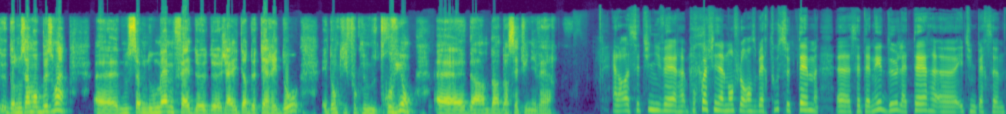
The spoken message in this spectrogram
dont nous avons besoin. Euh, nous sommes nous-mêmes faits de, de j'allais dire, de terre et d'eau, et donc il faut que nous nous trouvions euh, dans, dans, dans cet univers. Alors cet univers, pourquoi finalement Florence Berthoud ce thème euh, cette année de la Terre euh, est une personne?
